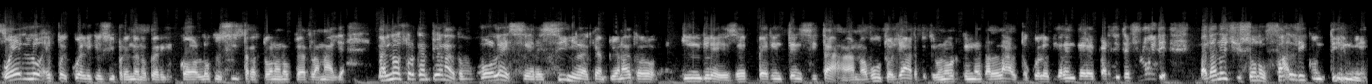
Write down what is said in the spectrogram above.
quello e poi quelli che si prendono per il collo, che si strattonano per la maglia, ma il nostro campionato vuole essere simile al campionato inglese per intensità, hanno avuto gli arbitri un ordine dall'alto, quello di rendere le partite fluide, ma da noi ci sono falli continui,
